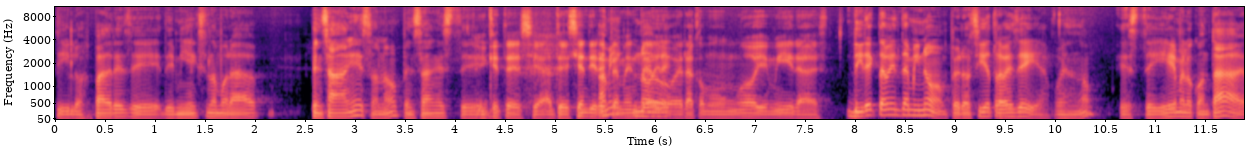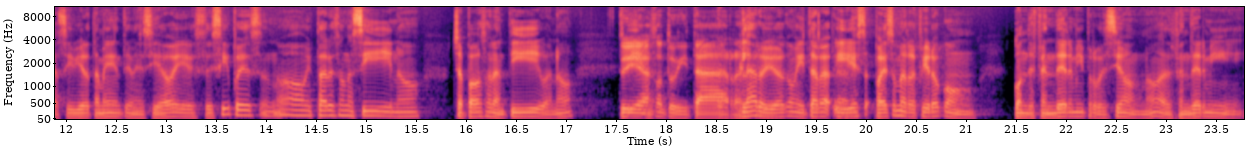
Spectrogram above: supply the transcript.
Y los padres de, de mi ex enamorada pensaban eso, ¿no? Pensaban este... ¿Y qué te decían? ¿Te decían directamente o era como un, oye, mira? Directamente a mí no, pero sí a través de ella, pues, ¿no? Este, y ella me lo contaba así abiertamente, me decía, oye, este, sí, pues, no, mis padres son así, ¿no? Chapados a la antigua, ¿no? Tú llegas con tu guitarra. Claro, yo iba con mi guitarra. Y es, para eso me refiero con, con defender mi profesión, ¿no? A defender mi,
